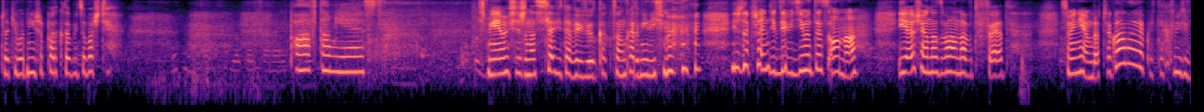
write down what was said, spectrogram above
taki ładniejszy park robić, zobaczcie. Paw tam jest. Śmiejemy się, że nas śledzi ta wiewiórka, którą karmiliśmy. I że wszędzie, gdzie widzimy, to jest ona. I ja już ją nazwałam nawet Fred. W sumie nie wiem dlaczego, ale jakoś tak mi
